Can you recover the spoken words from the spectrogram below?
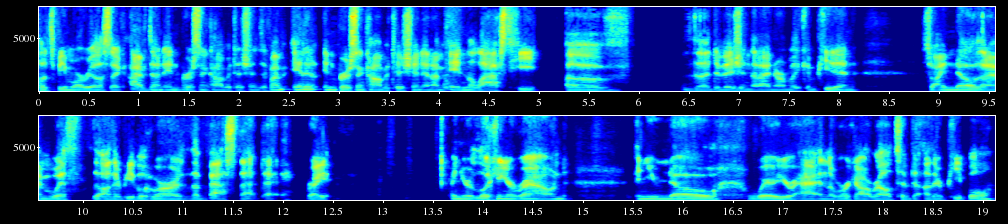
let's be more realistic i've done in-person competitions if i'm in an in-person competition and i'm in the last heat of the division that I normally compete in. So I know that I'm with the other people who are the best that day, right? And you're looking around and you know where you're at in the workout relative to other people.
